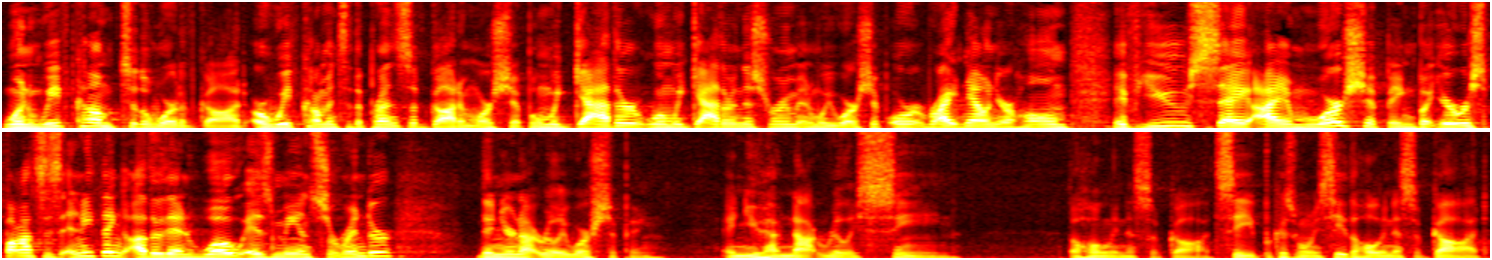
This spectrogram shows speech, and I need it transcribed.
when we've come to the word of god or we've come into the presence of god and worship when we gather when we gather in this room and we worship or right now in your home if you say i am worshiping but your response is anything other than woe is me and surrender then you're not really worshiping and you have not really seen the holiness of God. See, because when we see the holiness of God,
